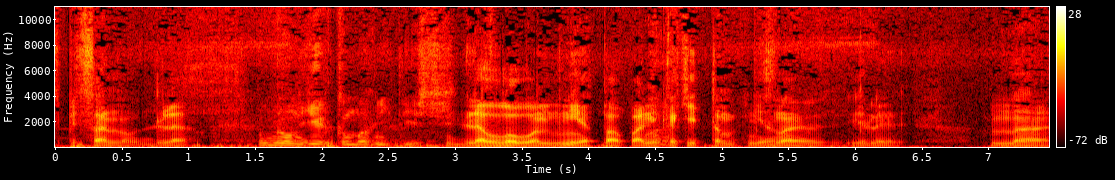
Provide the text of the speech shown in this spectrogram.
Специально для, Ну, он Юрка магнит есть. для лова. Нет, папа, они какие-то там, не знаю, или на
